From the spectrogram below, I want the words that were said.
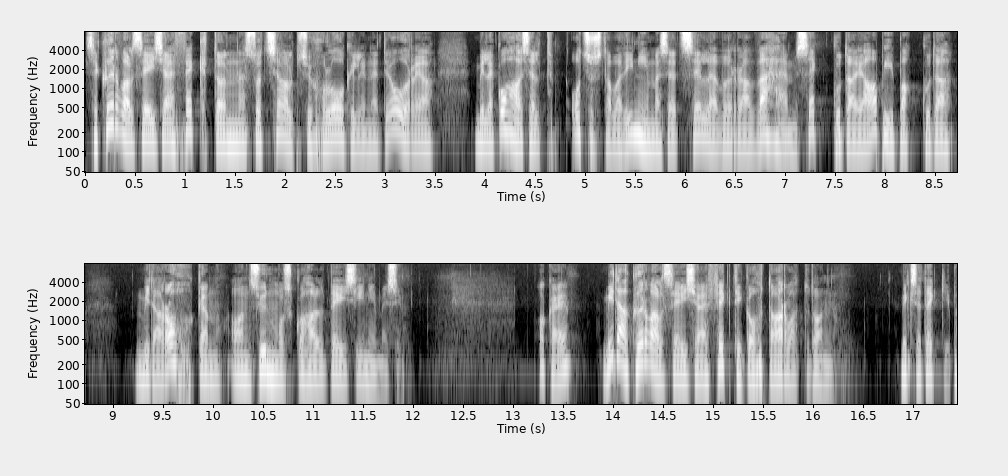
see kõrvalseisja efekt on sotsiaalpsühholoogiline teooria, mille kohaselt otsustavad inimesed selle võrra vähem sekkuda ja abi pakkuda, mida rohkem on sündmuskohal teisi inimesi. okei okay., mida kõrvalseisja efekti kohta arvatud on? miks see tekib?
